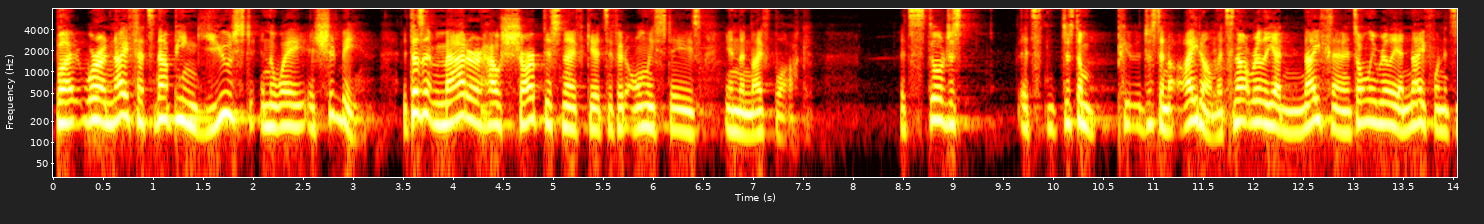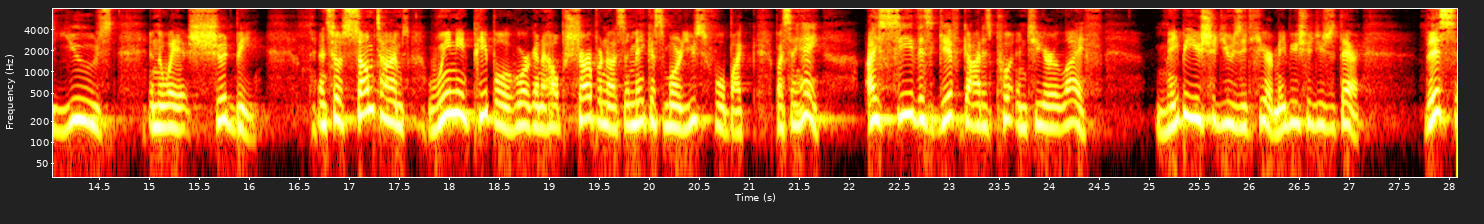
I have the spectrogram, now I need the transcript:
but we're a knife that's not being used in the way it should be. It doesn't matter how sharp this knife gets if it only stays in the knife block. It's still just it's just a just an item. It's not really a knife then. It's only really a knife when it's used in the way it should be. And so sometimes we need people who are going to help sharpen us and make us more useful by, by saying, hey, I see this gift God has put into your life. Maybe you should use it here. Maybe you should use it there. This,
